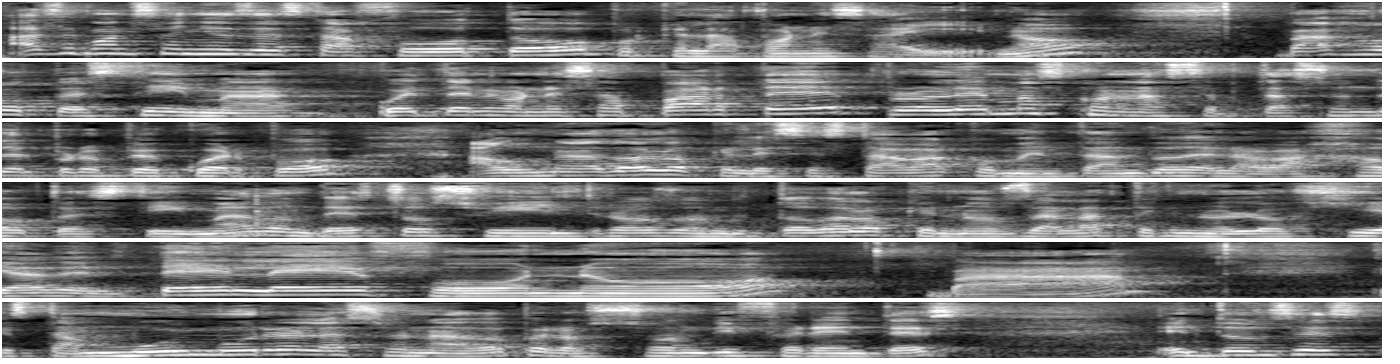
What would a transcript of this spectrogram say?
¿hace cuántos años de esta foto? Porque la pones ahí, ¿no? Baja autoestima, cuenten con esa parte, problemas con la aceptación del propio cuerpo, aunado a lo que les estaba comentando de la baja autoestima, donde estos filtros, donde todo lo que nos da la tecnología del teléfono, va, que está muy, muy relacionado, pero son diferentes entonces,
